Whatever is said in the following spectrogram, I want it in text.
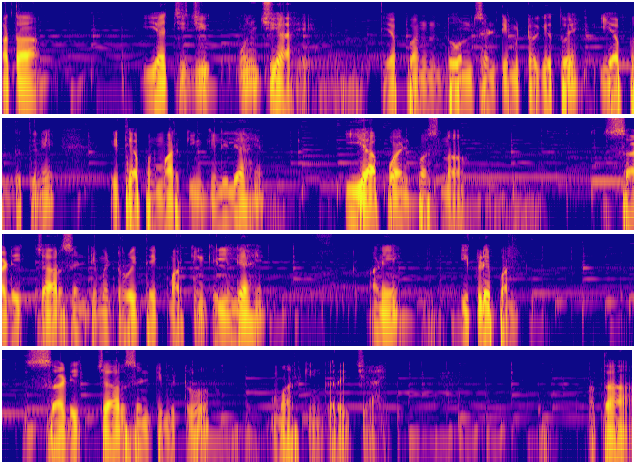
आता याची जी उंची आहे ती आपण दोन सेंटीमीटर घेतोय. या पद्धतीने इथे आपण मार्किंग केलेली आहे. या पॉईंटपासनं साडेचार सेंटीमीटर इथे एक मार्किंग केलेली आहे. आणि इकडे पण साडेचार सेंटीमीटरवर मार्किंग करायची आहे. आता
